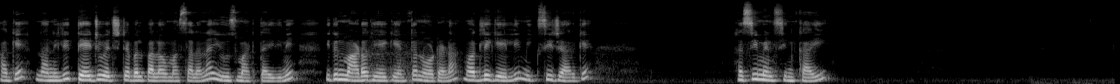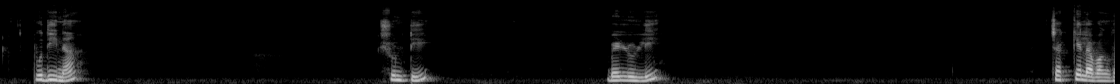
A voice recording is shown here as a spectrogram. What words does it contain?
ಹಾಗೆ ನಾನಿಲ್ಲಿ ತೇಜು ವೆಜಿಟೇಬಲ್ ಪಲಾವ್ ಮಸಾಲಾನ ಯೂಸ್ ಮಾಡ್ತಾ ಇದ್ದೀನಿ. ಇದನ್ನು ಮಾಡೋದು ಹೇಗೆ ಅಂತ ನೋಡೋಣ. ಮೊದಲಿಗೆ ಇಲ್ಲಿ ಮಿಕ್ಸಿ ಜಾರ್ಗೆ ಹಸಿಮೆಣಸಿನ್ಕಾಯಿ, ಪುದೀನ, ಶುಂಠಿ, ಬೆಳ್ಳುಳ್ಳಿ, ಚಕ್ಕೆ ಲವಂಗ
